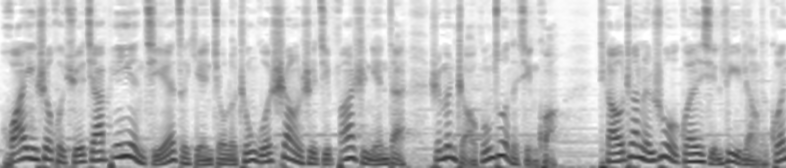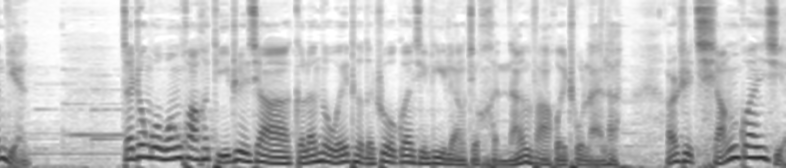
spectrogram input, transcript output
华裔社会学家边彦杰则研究了中国上世纪八十年代人们找工作的情况，挑战了弱关系力量的观点。在中国文化和体制下，格兰诺维特的弱关系力量就很难发挥出来了，而是强关系。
